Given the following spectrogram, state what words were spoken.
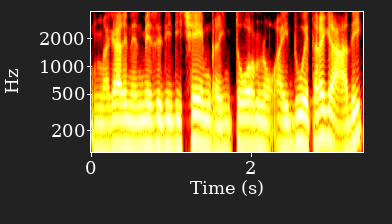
magari nel mese di dicembre, intorno ai 2-3 gradi,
